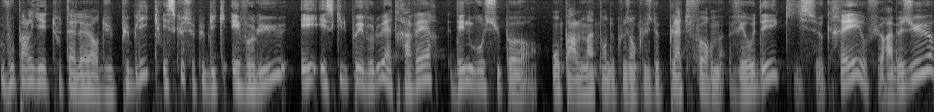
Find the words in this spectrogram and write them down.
Vous parliez tout à l'heure du public. Est-ce que ce public évolue et est-ce qu'il peut évoluer à travers des nouveaux supports? On parle maintenant de plus en plus de plateformes VOD qui se créent au fur et à mesure.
